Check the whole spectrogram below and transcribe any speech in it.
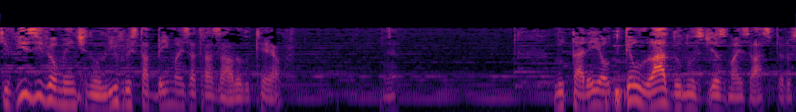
que visivelmente no livro está bem mais atrasada do que ela. Lutarei ao teu lado nos dias mais ásperos.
